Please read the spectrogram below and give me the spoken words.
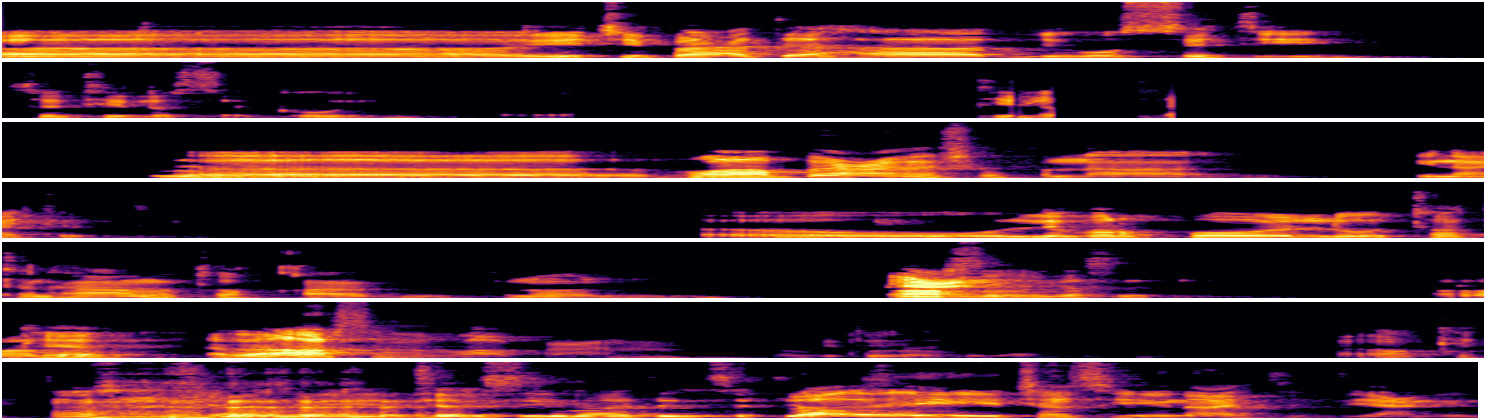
آه يجي بعدها اللي هو السيتي. سيتي لسه قوي. آه الرابع أنا أشوف إنه يونايتد. وليفربول وتوتنهام أتوقع بيكونون يعني أرسنال قصدك؟ الرابع. كيف؟ أرسنال الرابع. أوكي. يعني تشيلسي يونايتد سيتي لا. اي تشيلسي يونايتد يعني.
